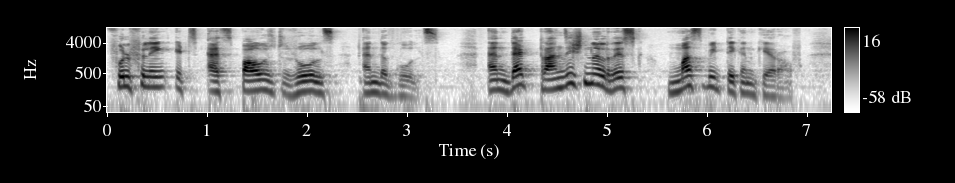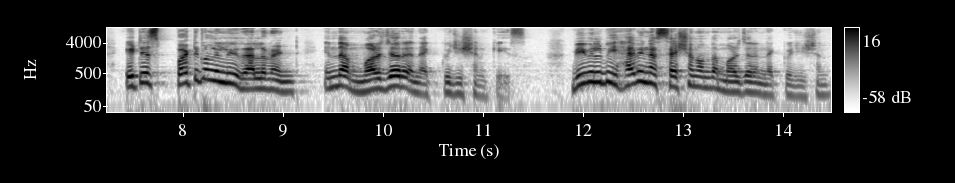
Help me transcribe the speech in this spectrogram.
fulfilling its espoused roles and the goals and that transitional risk must be taken care of. It is particularly relevant in the merger and acquisition case. We will be having a session on the merger and acquisition,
